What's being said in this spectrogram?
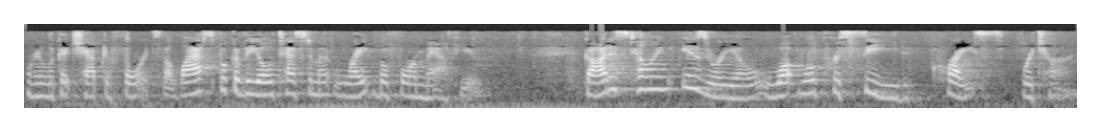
We're going to look at chapter 4. It's the last book of the Old Testament right before Matthew. God is telling Israel what will precede Christ's return.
